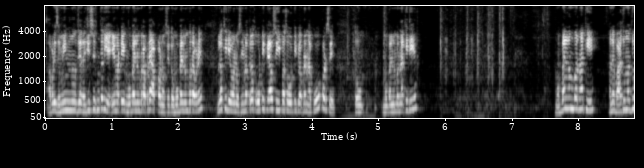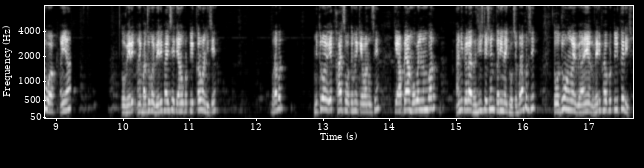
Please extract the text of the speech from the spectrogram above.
આપણે જમીનનું જે રજીસ્ટ્રેશન કરીએ, એ માટે મોબાઈલ નંબર આપણે આપવાનો છે. તો મોબાઈલ નંબર આપણે લખી દેવાનો છે. મતલબ ઓટીપી આવશે એ પાછો ઓટીપી આપણે નાખવો પડશે. તો મોબાઈલ નંબર નાખી દઈએ. મોબાઈલ નંબર નાખી અને બાજુમાં જુઓ, અહીંયા. તો વેરી બાજુમાં વેરીફાઈ છે, ત્યાં ઉપર ક્લિક કરવાની છે. બરાબર? મિત્રો, એક ખાસ તમને કહેવાનું છે કે આપણે આ મોબાઈલ નંબર આની પહેલાં રજીસ્ટ્રેશન કરી નાખ્યો છે. બરાબર છે? તો જો હું અહીંયા વેરીફાઈ પર ક્લિક કરીશ,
